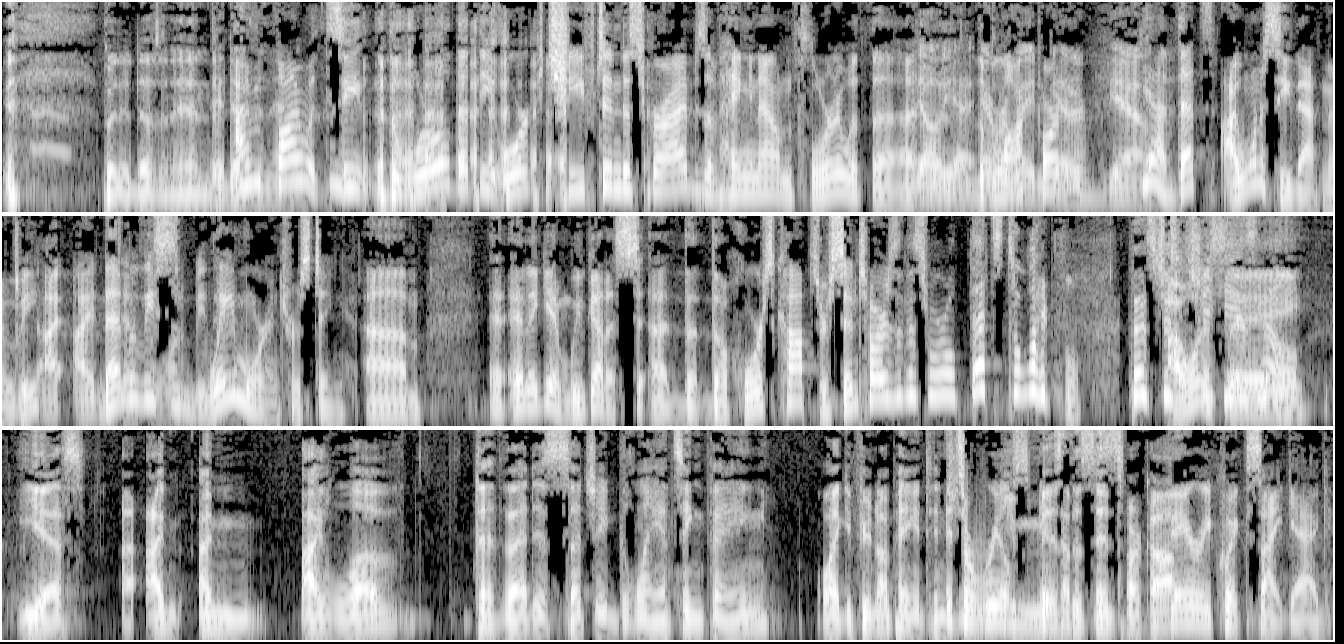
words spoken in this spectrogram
but it doesn't end. It I'm fine end. with see the world that the orc chieftain describes of hanging out in Florida with the uh, Oh, yeah, the block everybody party. together? Yeah. yeah, that's I want to see that movie. I- I that definitely movie wanna is be way there. more interesting. Um, and, and again, we've got a s- uh, the the horse cops or centaurs in this world. That's delightful. That's just I want to cheeky as say hell. yes. I, I'm. I'm. I love that. That is such a glancing thing. Like if you're not paying attention, It's a real. You miss it's a the centaur cop. Very quick sight gag,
